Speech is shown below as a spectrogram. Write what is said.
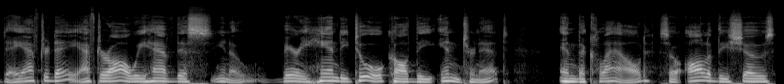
day after day? After all, we have this, you know, very handy tool called the internet and the cloud. So all of these shows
